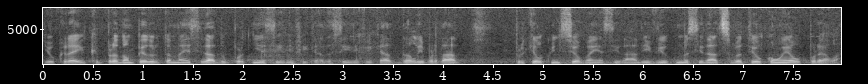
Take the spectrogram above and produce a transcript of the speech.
Eu creio que para Dom Pedro também a cidade do Porto tinha significado, a significado da liberdade, porque ele conheceu bem a cidade e viu como a cidade se bateu com ele por ela.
